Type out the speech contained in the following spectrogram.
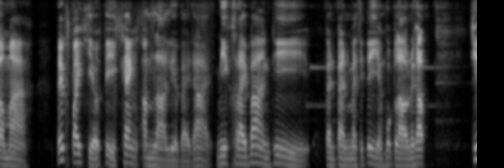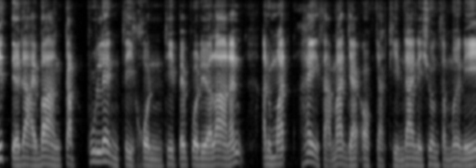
ต่อมาเป๊ปไฟเขียวตีแข้งอำลาเรือใบได้ มีใครบ้างที่แฟนๆแมนซิตี้อย่างพวกเรานะครับ คิดเสียดายบ้างกับผู้เล่น 4 คนที่เป๊ปกัวเดียล่านั้น อนุมัติให้สามารถย้ายออกจากทีมได้ในช่วงซัมเมอร์นี้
